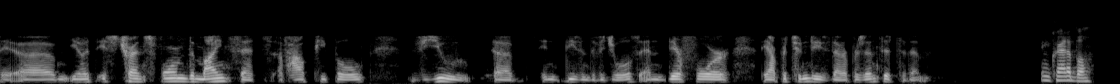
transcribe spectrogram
um, you know, it's transformed the mindsets of how people view uh, in these individuals and therefore the opportunities that are presented to them. Incredible.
